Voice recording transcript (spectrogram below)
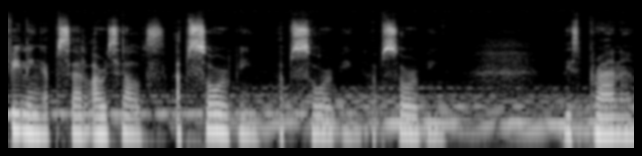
feeling ourselves absorbing, absorbing, absorbing this prana,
